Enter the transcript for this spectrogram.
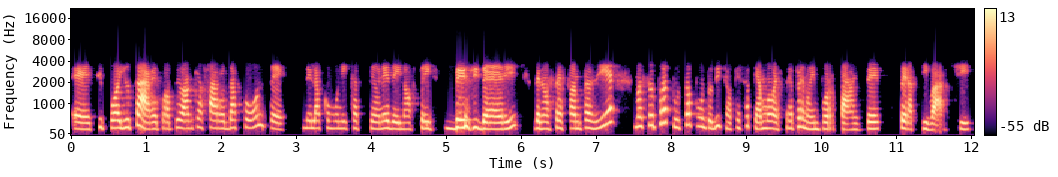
eh, ci può aiutare proprio anche a fare da ponte nella comunicazione dei nostri desideri, delle nostre fantasie, ma soprattutto appunto di ciò che sappiamo essere per noi importante per attivarci.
